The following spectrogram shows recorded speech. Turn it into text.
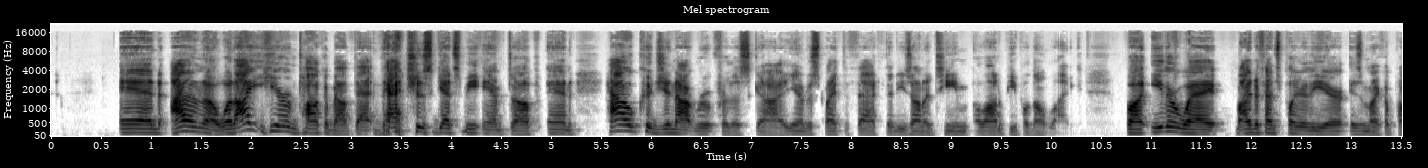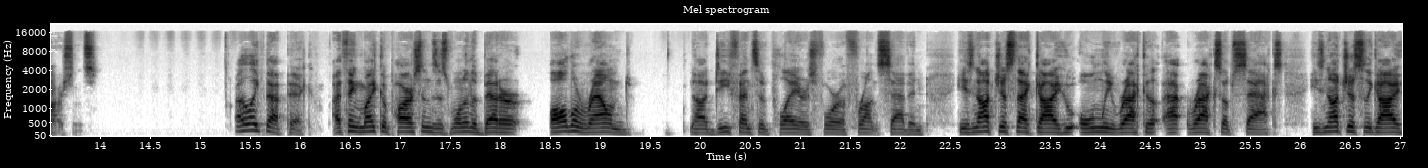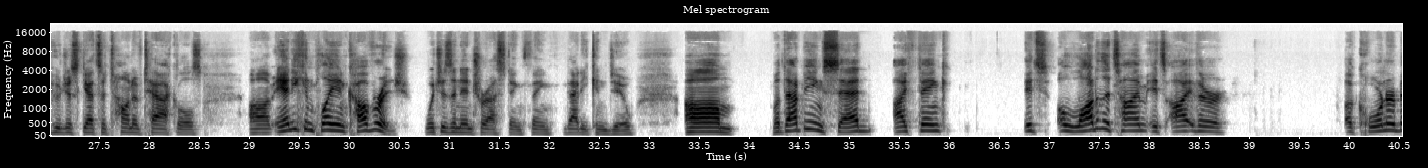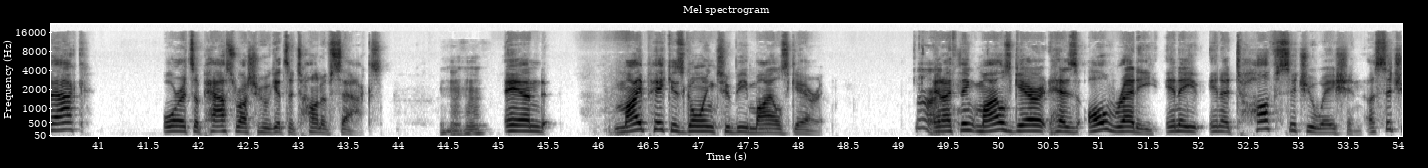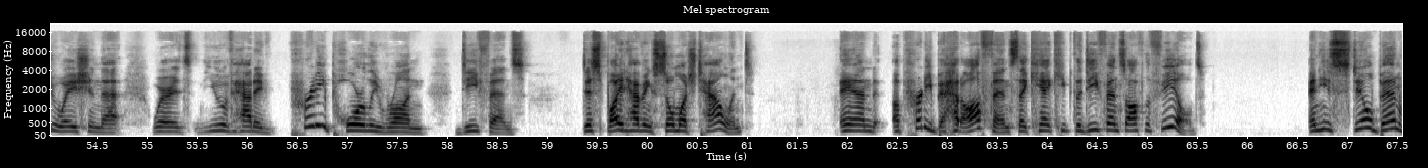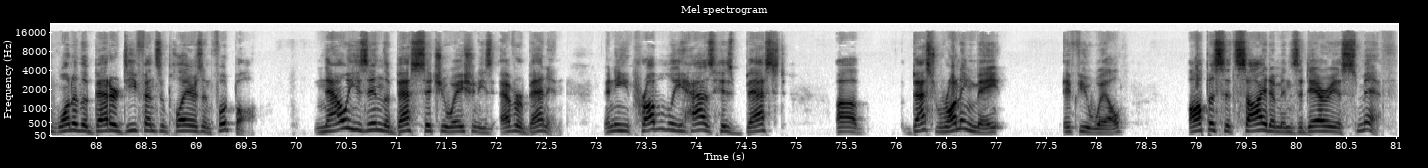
And I don't know, when I hear him talk about that, that just gets me amped up. And how could you not root for this guy, you know, despite the fact that he's on a team a lot of people don't like? But either way, my defense player of the year is Micah Parsons. I like that pick. I think Micah Parsons is one of the better all around uh, defensive players for a front seven. He's not just that guy who only rack, uh, racks up sacks. He's not just the guy who just gets a ton of tackles. Um, and he can play in coverage, which is an interesting thing that he can do. Um, but that being said, I think it's a lot of the time it's either a cornerback or it's a pass rusher who gets a ton of sacks. Mm-hmm. And my pick is going to be Myles Garrett. Right. And I think Myles Garrett has already in a in a tough situation, a situation that where it's you have had a pretty poorly run defense despite having so much talent and a pretty bad offense that can't keep the defense off the field. And he's still been one of the better defensive players in football. Now he's in the best situation he's ever been in. And he probably has his best uh best running mate, if you will, opposite side him in Za'Darius Smith,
